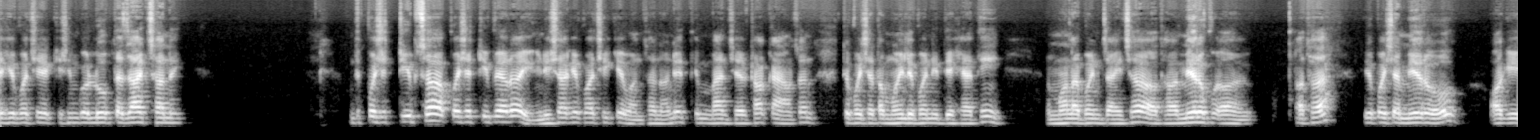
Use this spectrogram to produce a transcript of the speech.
देखेपछि एक किसिमको लोभ त जाग्छ नै। त्यो पैसा टिप्छ पैसा टिपेर हिँडिसकेपछि के भन्छन् भने त्यो मान्छेहरू ठक्क आउँछन् त्यो पैसा त मैले पनि देखाएको थिएँ। मलाई पनि चाहिन्छ अथवा मेरो अथवा यो पैसा मेरो हो अघि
